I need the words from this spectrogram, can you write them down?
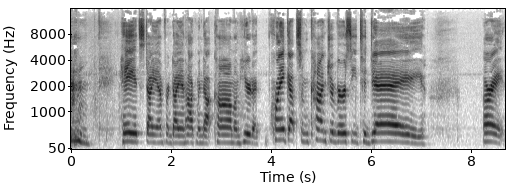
hey, it's Diane from DianeHochman.com. I'm here to crank up some controversy today. All right,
